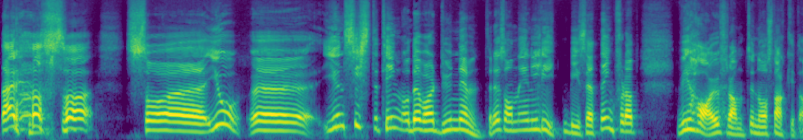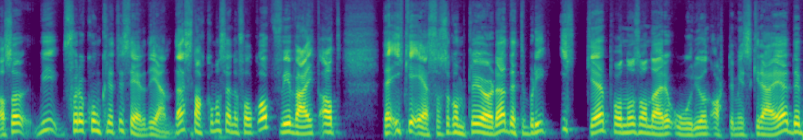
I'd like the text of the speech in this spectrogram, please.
Nei, altså Så eh, Jo, eh, i en siste ting, og det var du nevnte det sånn i en liten bisetning, for at vi har jo fram til nå snakket Altså, vi, for å konkretisere det igjen. Det er snakk om å sende folk opp. Vi veit at det er ikke ESA som kommer til å gjøre det. Dette blir ikke på noe sånn der Orion Artemis-greie. Det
